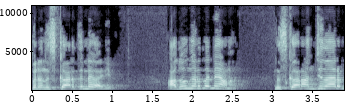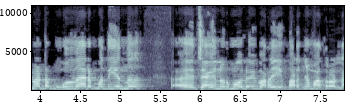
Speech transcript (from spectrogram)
പിന്നെ നിസ്കാരത്തിന്റെ കാര്യം. അതും ഇങ്ങനെ തന്നെയാണ്. നിസ്കാരം അഞ്ച് നേരം വേണ്ട മൂന്ന് നേരം മതി എന്ന് ചേകനൂർ മൗലവി പറയും പറഞ്ഞ മാത്രമല്ല.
